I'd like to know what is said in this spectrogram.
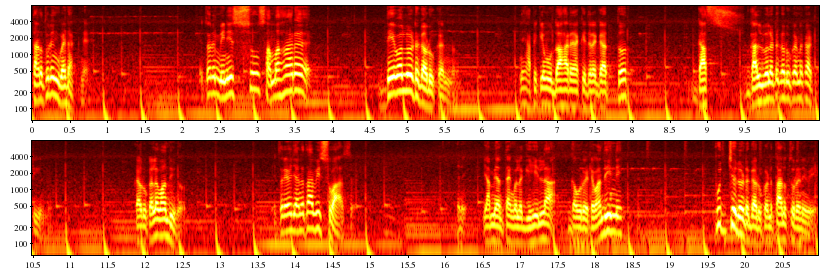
තනතුරින් වැඩක් නෑ. එතොට මිනිස්සු සමහර දේවල්ලට ගරු කරනවා අපිකම උදාහරයක් ඉදර ගත්තොත් ගස් ගල්වලට ගරු කරන කට්ටියන්න කරු කළ වඳිනෝ. එතරය ජනතා විශ්වාස යම් යන්තැන්වල ගිහිල්ලා ගෞරයට වඳින්නේ පුද්ජලට ගරු කන තනතුරනවේ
